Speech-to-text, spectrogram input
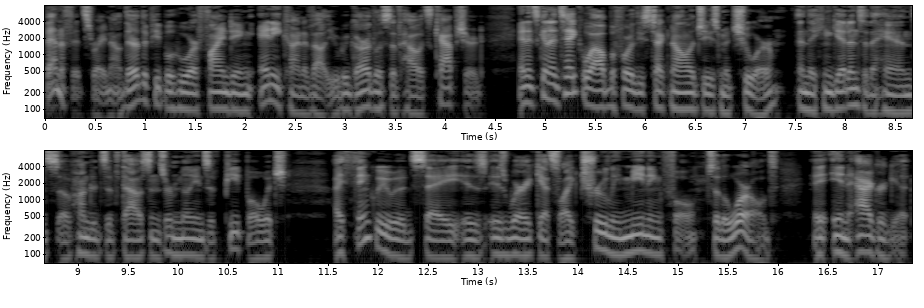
benefits right now. They're the people who are finding any kind of value, regardless of how it's captured. And it's going to take a while before these technologies mature and they can get into the hands of hundreds of thousands or millions of people, which I think we would say is, is where it gets like truly meaningful to the world in aggregate.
